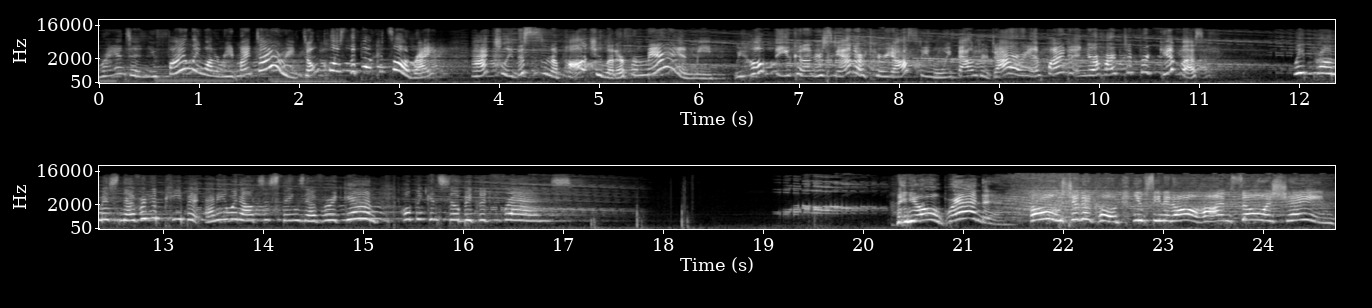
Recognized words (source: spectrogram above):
Brandon, you finally want to read my diary. Don't close the book, it's all right. Actually, this is an apology letter from Mary and me. We hope that you can understand our curiosity when we found your diary and find it in your heart to forgive us. We promise never to peep at anyone else's things ever again. Hope we can still be good friends. You've seen it all, huh? I'm so ashamed.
